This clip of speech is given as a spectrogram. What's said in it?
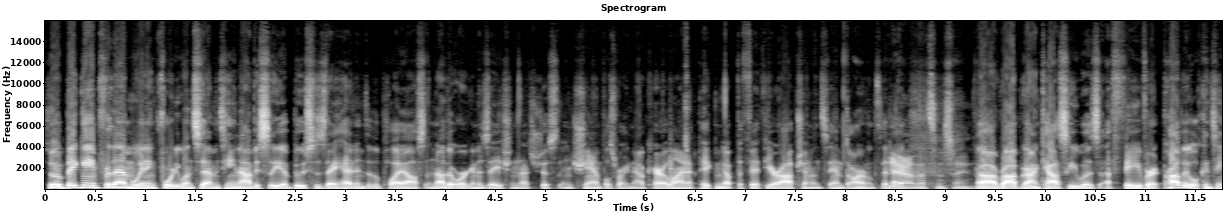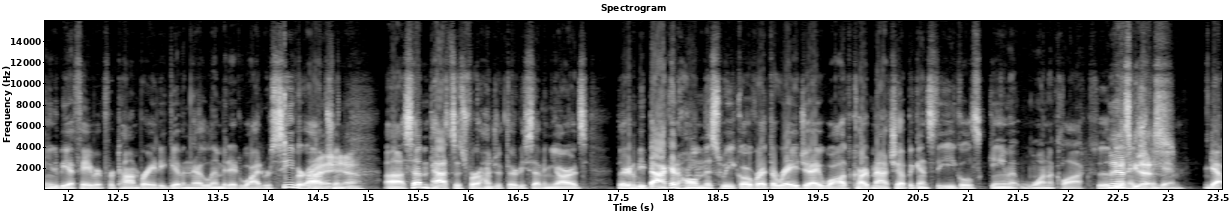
So a big game for them, winning 41-17. Obviously, a boost as they head into the playoffs. Another organization that's just in shambles right now, Carolina, picking up the fifth-year option on Sam Darnold today. Yeah, that's insane. Uh, Rob Gronkowski was a favorite, probably will continue to be a favorite for Tom Brady given their limited wide receiver Right, option. yeah. Uh, seven passes for 137 yards. They're going to be back at home this week over at the Ray Jay wild card matchup against the Eagles. Game at one o'clock. So it'll Let me be ask an interesting this. game. Yeah.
